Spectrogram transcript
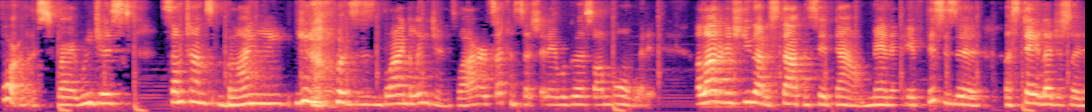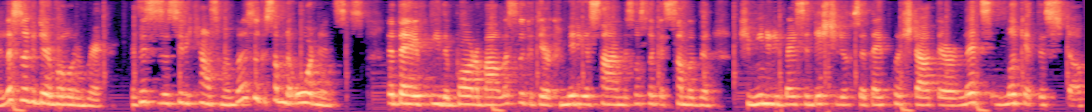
for us, right? We just sometimes blindly, you know, it's blind allegiance. Well, I heard such and such that they were good, so I'm going with it a lot of this you got to stop and sit down, man. If this is a, a state legislator, let's look at their voting record. If this is a city councilman, but let's look at some of the ordinances that they've either brought about. Let's look at their committee assignments. Let's look at some of the community-based initiatives that they pushed out there. Let's look at this stuff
